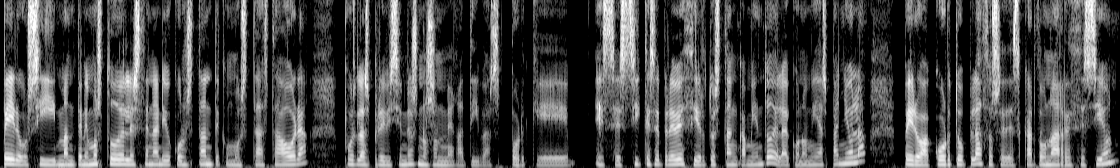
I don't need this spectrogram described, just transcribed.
Pero si mantenemos todo el escenario constante como está hasta ahora, pues las previsiones no son negativas, porque ese sí que se prevé cierto estancamiento de la española, pero a corto plazo se descarta una recesión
